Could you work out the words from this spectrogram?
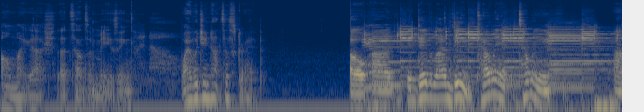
Oh my gosh, that sounds amazing. I know. Why would you not subscribe? Oh, uh, David Landeen, tell me, tell me. Um,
